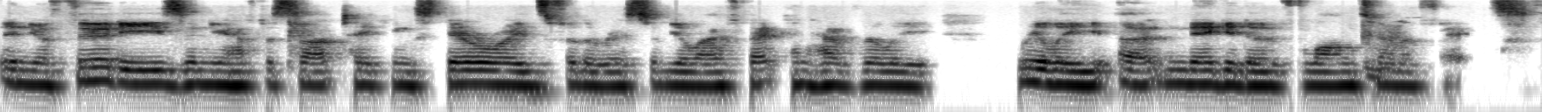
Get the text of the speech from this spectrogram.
in your 30s and you have to start taking steroids for the rest of your life, that can have really really uh, negative long-term effects.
